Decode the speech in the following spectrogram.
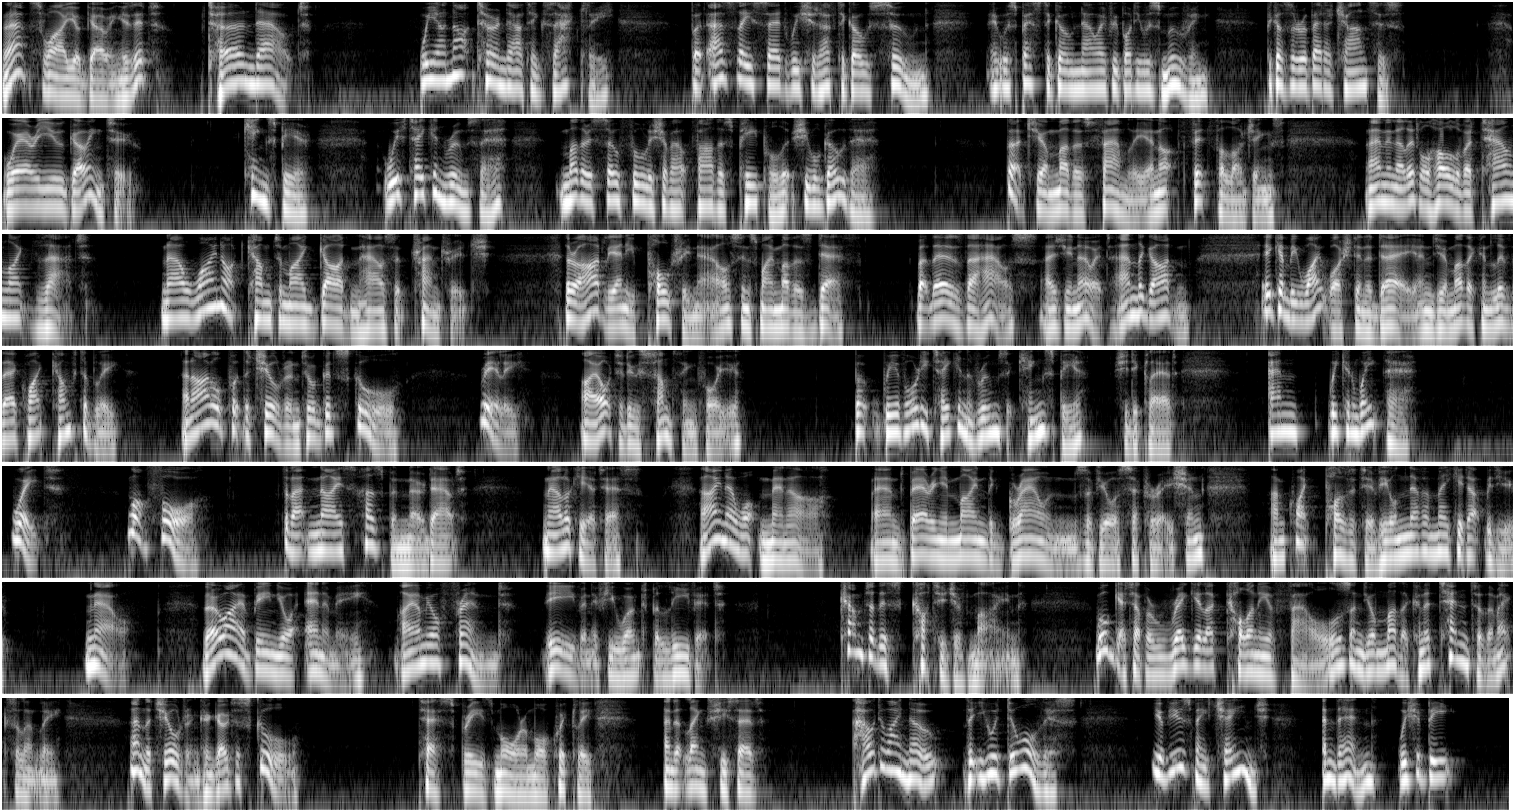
That's why you're going, is it? Turned out. We are not turned out exactly, but as they said we should have to go soon, it was best to go now everybody was moving, because there are better chances. Where are you going to? Kingsbere. We've taken rooms there. Mother is so foolish about father's people that she will go there. But your mother's family are not fit for lodgings, and in a little hole of a town like that, now, why not come to my garden house at Trantridge? There are hardly any poultry now since my mother's death, but there's the house, as you know it, and the garden. It can be whitewashed in a day, and your mother can live there quite comfortably, and I will put the children to a good school. Really, I ought to do something for you. But we have already taken the rooms at Kingsbere, she declared, and we can wait there. Wait, what for? For that nice husband, no doubt. Now look here, Tess. I know what men are, and bearing in mind the grounds of your separation, I'm quite positive he'll never make it up with you. Now, though I have been your enemy, I am your friend, even if you won't believe it. Come to this cottage of mine. We'll get up a regular colony of fowls, and your mother can attend to them excellently, and the children can go to school. Tess breathed more and more quickly, and at length she said, How do I know that you would do all this? Your views may change, and then we should be.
